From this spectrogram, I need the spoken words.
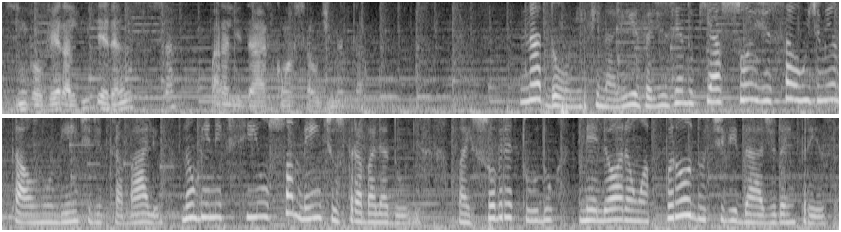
desenvolver a liderança para lidar com a saúde mental. Nadoni finaliza dizendo que ações de saúde mental no ambiente de trabalho não beneficiam somente os trabalhadores, mas, sobretudo, melhoram a produtividade da empresa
